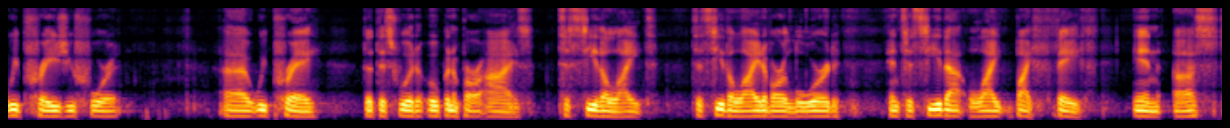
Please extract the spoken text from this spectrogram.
We praise you for it. Uh, we pray that this would open up our eyes to see the light, to see the light of our Lord, and to see that light by faith in us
